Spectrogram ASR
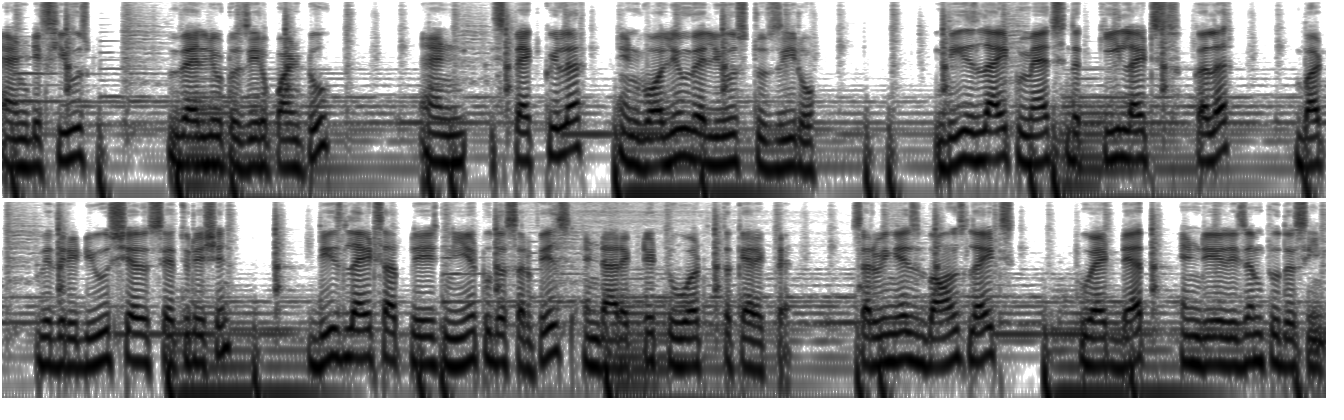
and diffuse value to 0.2 and specular in volume values to 0. These lights match the key light's color but with reduced saturation these lights are placed near to the surface and directed towards the character, serving as bounce lights to add depth and realism to the scene.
